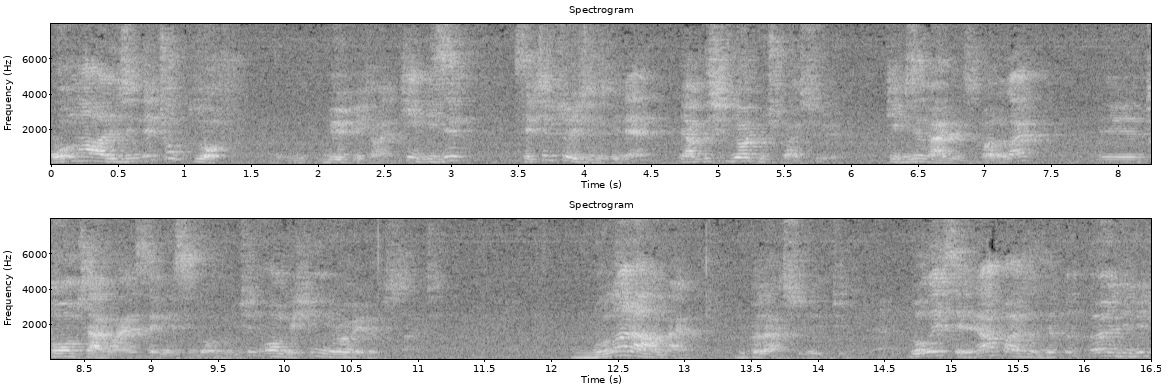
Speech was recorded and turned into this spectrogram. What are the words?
onun haricinde çok zor büyük bir ihtimal. Ki bizim seçim sürecimiz bile yaklaşık 4,5 ay sürüyor. Ki bizim verdiğimiz paralar e, tohum sermaye seviyesinde olduğu için 15 bin euro veriyoruz sadece. Buna rağmen bu kadar süre geçiyor. Dolayısıyla ne yaparsanız yapın önce bir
